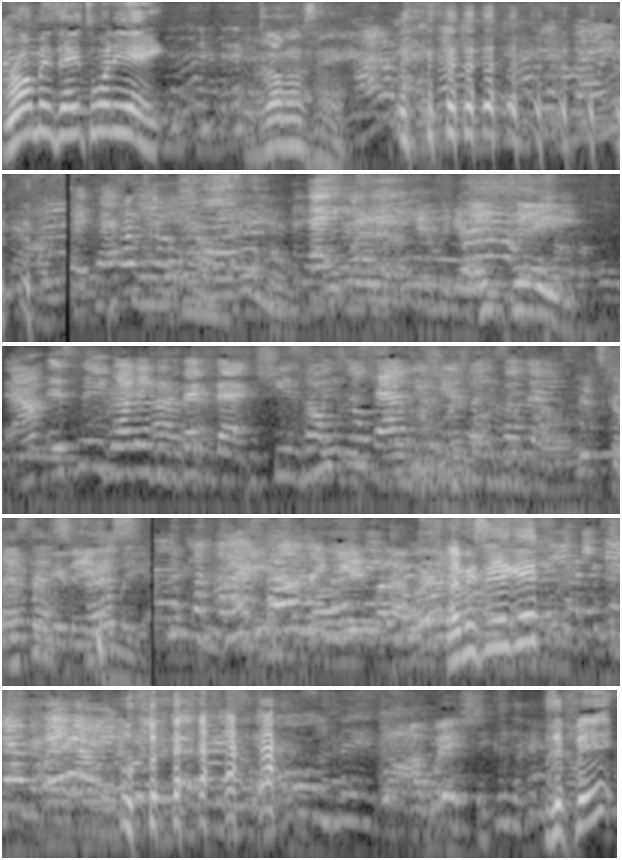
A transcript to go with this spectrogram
Romans 8:28. That's all I'm saying. Eighteen. Um, it's me, but I gotta get the baby back she's holding this tattoo. She's holding something else. It's coming from your That's baby. stress. Let me see again. You can get over Does it fit?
